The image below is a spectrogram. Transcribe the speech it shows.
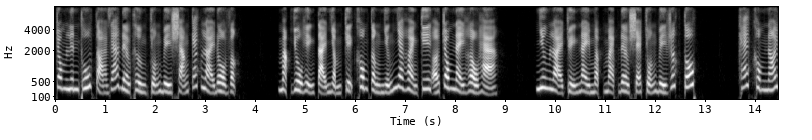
Trong linh thú tọa giá đều thường chuẩn bị sẵn các loại đồ vật. Mặc dù hiện tại Nhậm Kiệt không cần những nha hoàn kia ở trong này hầu hạ, nhưng loại chuyện này mập mạp đều sẽ chuẩn bị rất tốt. Khác không nói,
